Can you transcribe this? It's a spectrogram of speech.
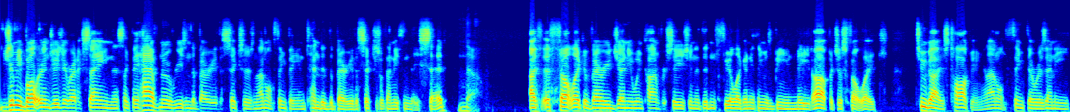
Jimmy Butler and JJ Redick saying this, like they have no reason to bury the Sixers, and I don't think they intended to bury the Sixers with anything they said. No. I, it felt like a very genuine conversation. It didn't feel like anything was being made up. It just felt like two guys talking, and I don't think there was any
